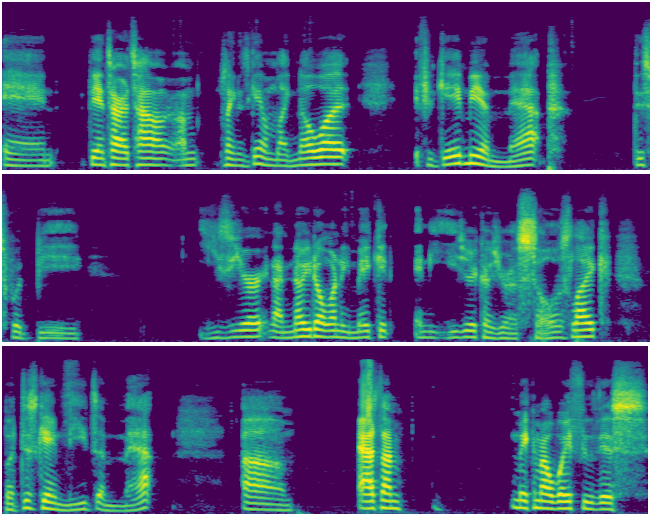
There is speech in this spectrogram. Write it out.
and the entire time I'm playing this game, I'm like, know what? If you gave me a map, this would be easier. And I know you don't want to make it any easier because you're a Souls like, but this game needs a map. Um, as I'm making my way through this,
